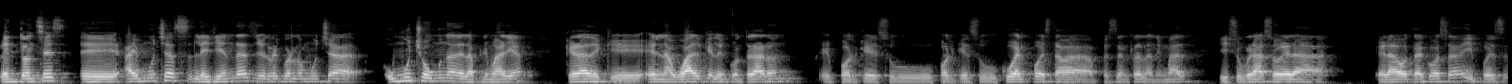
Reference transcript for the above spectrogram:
Entonces, eh, hay muchas leyendas, yo recuerdo mucha, mucho una de la primaria, que era de que el nahual que lo encontraron eh, porque, su, porque su cuerpo estaba pues, dentro del animal y su brazo era, era otra cosa y pues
